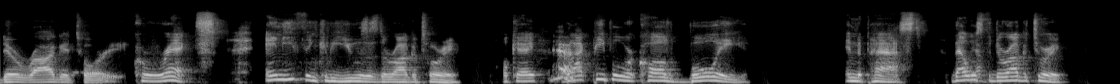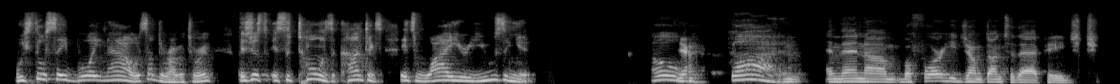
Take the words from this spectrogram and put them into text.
derogatory. Correct. Anything can be used as derogatory. Okay. Yeah. Black people were called boy in the past. That was Yeah. the derogatory. We still say boy now. It's not derogatory. It's just it's the tone, it's the context. It's why you're using it. Oh Yeah. God. And then um, before he jumped onto that page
